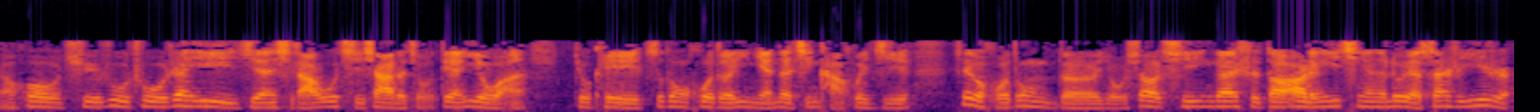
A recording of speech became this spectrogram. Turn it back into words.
然后去入住任意一间喜达屋旗下的酒店一晚，就可以自动获得一年的金卡汇集。这个活动的有效期应该是到二零一七年的六月三十一日，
